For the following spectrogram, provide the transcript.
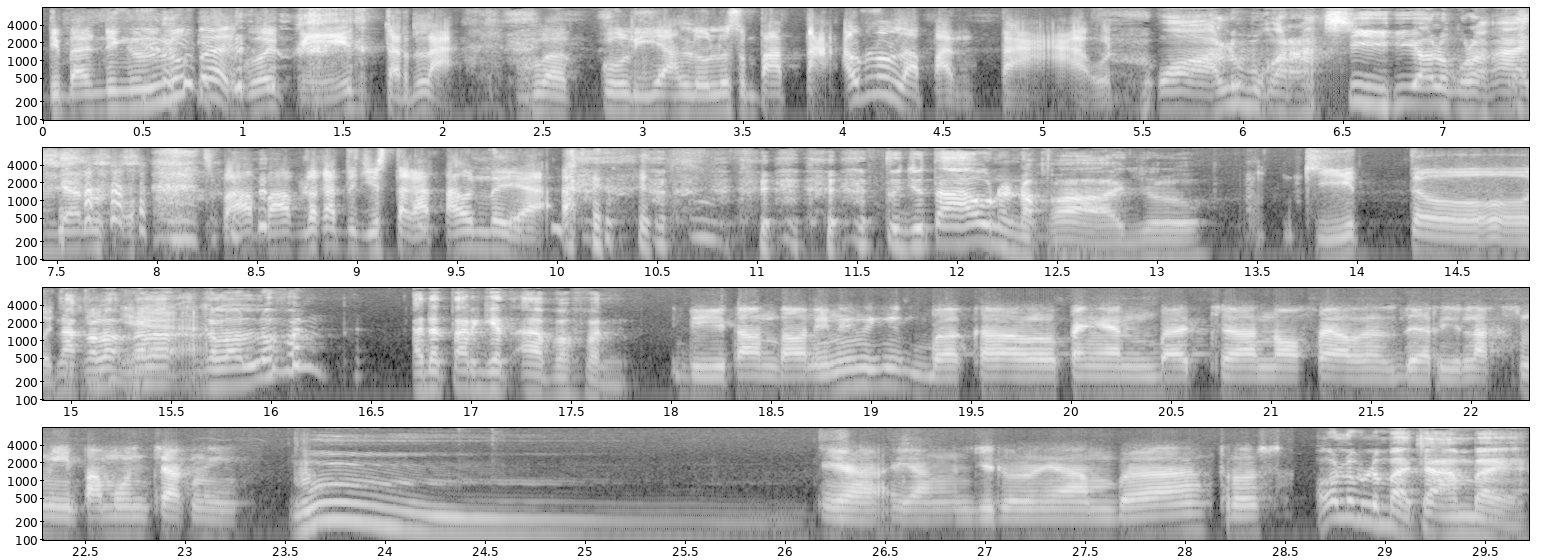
dibanding lu bang, gue pinter lah. Gua kuliah lulus 4 tahun, lu 8 tahun. Wah, lu bukan rahasia, lu kurang ajar lu. Maaf, maaf, lu kan tujuh setengah tahun lo ya. Tujuh tahun enak aja lu. Gitu. Nah, kalau kalau kalau lu Van ada target apa, Van? Di tahun-tahun ini nih bakal pengen baca novel dari Laksmi Pamuncak nih. Uh. Ya, yang judulnya Amba. Terus Oh, lu belum baca Amba ya?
